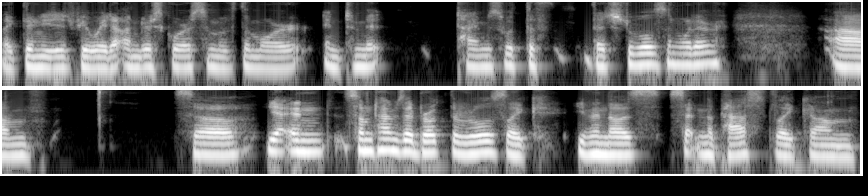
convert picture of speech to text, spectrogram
like there needed to be a way to underscore some of the more intimate times with the vegetables and whatever. Um, so yeah, and sometimes I broke the rules like even though it's set in the past like um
